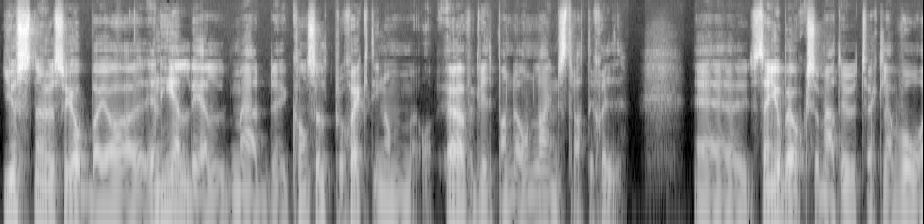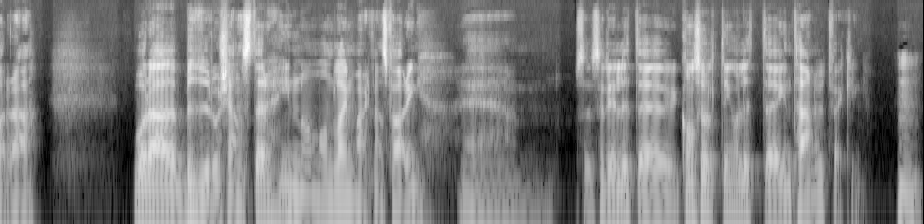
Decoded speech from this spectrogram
Just nu så jobbar jag en hel del med konsultprojekt inom övergripande online-strategi. Eh, sen jobbar jag också med att utveckla våra, våra byråtjänster inom online-marknadsföring. Så, så, det är lite konsulting och lite intern utveckling. Mm.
